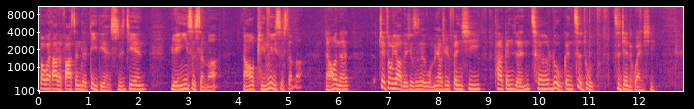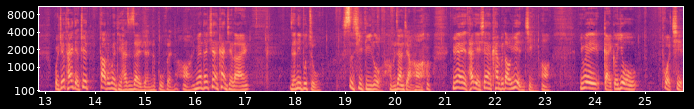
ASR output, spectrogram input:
包括它的发生的地点、时间、原因是什么。然后频率是什么？然后呢，最重要的就是我们要去分析它跟人、车、路跟制度之间的关系。我觉得台铁最大的问题还是在人的部分哈，因为它现在看起来人力不足、士气低落。我们这样讲哈，因为台铁现在看不到愿景哈，因为改革又迫切，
